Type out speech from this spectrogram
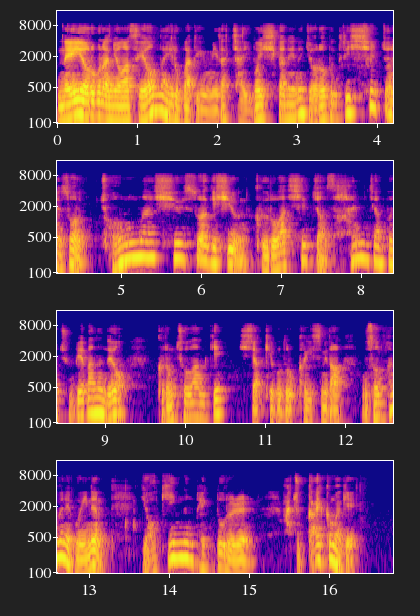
네, 여러분 안녕하세요. 나이로바둑입니다. 자, 이번 시간에는 여러분들이 실전에서 정말 실수하기 쉬운 그러한 실전 4문제 한번 준비해 봤는데요. 그럼 저와 함께 시작해 보도록 하겠습니다. 우선 화면에 보이는 여기 있는 백도를 아주 깔끔하게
